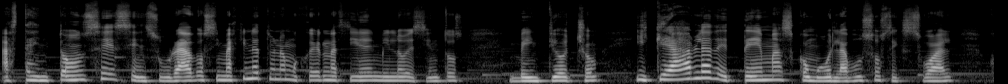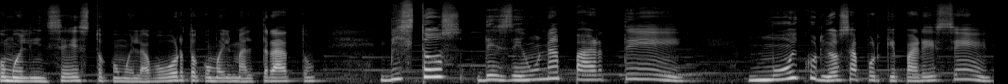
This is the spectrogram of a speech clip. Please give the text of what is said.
hasta entonces censurados. Imagínate una mujer nacida en 1928 y que habla de temas como el abuso sexual, como el incesto, como el aborto, como el maltrato, vistos desde una parte muy curiosa porque parecen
